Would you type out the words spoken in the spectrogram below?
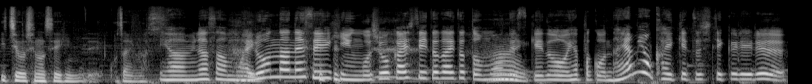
一押しの製品でございます。いや皆さんもはい。いろんなね、製品ご紹介していただいたと思うんですけど、やっぱこう悩みを解決してくれる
